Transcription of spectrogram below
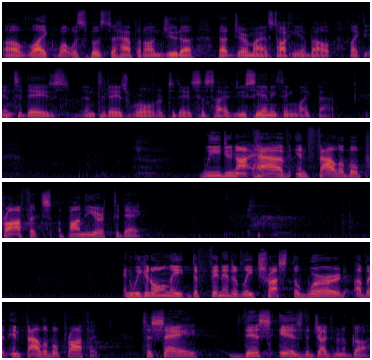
Uh, like what was supposed to happen on Judah that Jeremiah is talking about, like in today's in today's world or today's society. Do you see anything like that? We do not have infallible prophets upon the earth today. And we can only definitively trust the word of an infallible prophet to say, this is the judgment of God.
